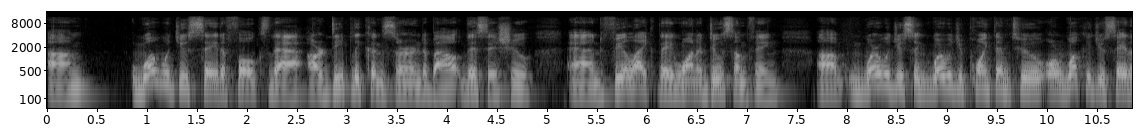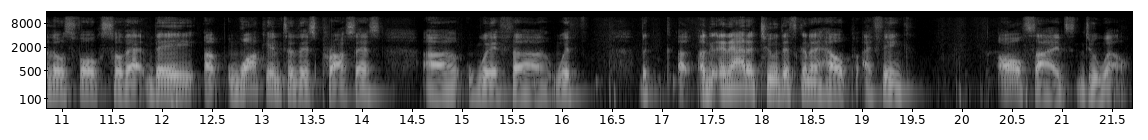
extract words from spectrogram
Um, what would you say to folks that are deeply concerned about this issue and feel like they want to do something? Um, where would you where would you point them to, or what could you say to those folks so that they uh, walk into this process uh, with uh, with the, uh, an attitude that's going to help, I think, all sides do well?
